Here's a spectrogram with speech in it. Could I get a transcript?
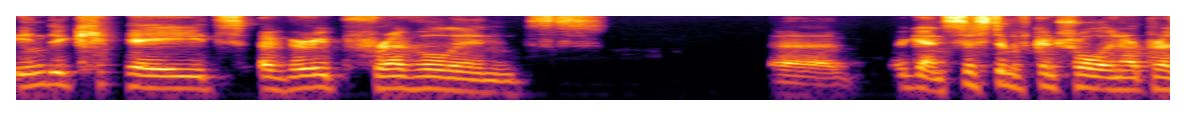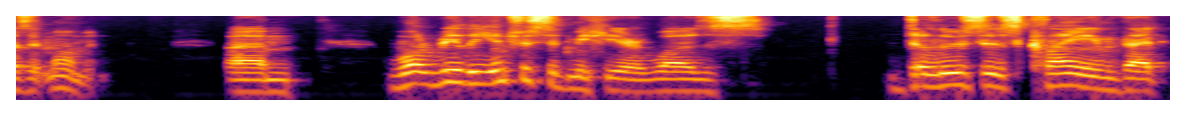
indicate a very prevalent, uh, again, system of control in our present moment. Um, what really interested me here was Deleuze's claim that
